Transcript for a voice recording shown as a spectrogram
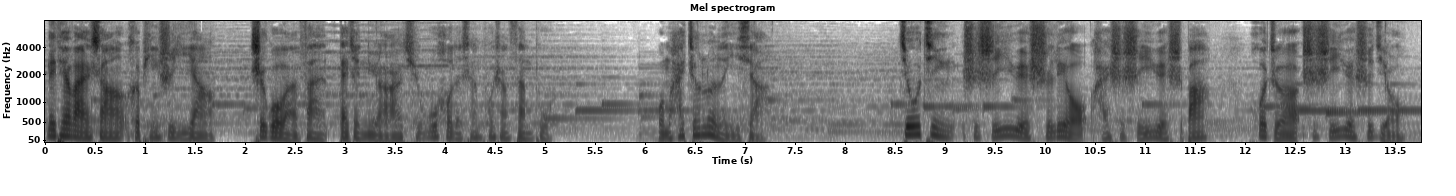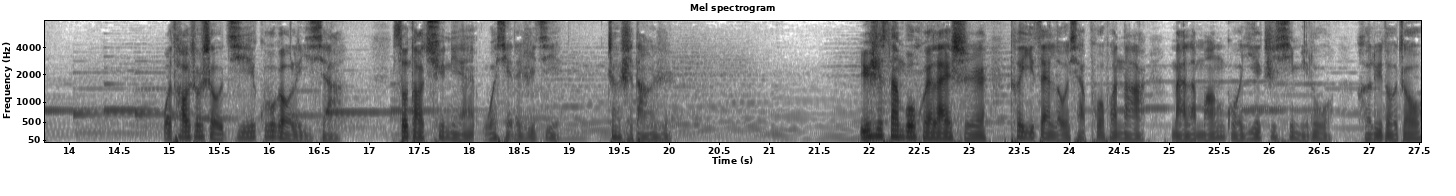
那天晚上和平时一样，吃过晚饭，带着女儿去屋后的山坡上散步。我们还争论了一下，究竟是十一月十六还是十一月十八，或者是十一月十九。我掏出手机 Google 了一下，搜到去年我写的日记，正是当日。于是散步回来时，特意在楼下婆婆那儿买了芒果椰汁西米露和绿豆粥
